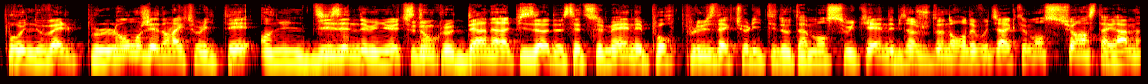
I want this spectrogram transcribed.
pour une nouvelle plongée dans l'actualité en une dizaine de minutes. C'est donc le dernier épisode cette semaine et pour plus d'actualités, notamment ce week-end, eh bien je vous donne rendez-vous directement sur Instagram.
